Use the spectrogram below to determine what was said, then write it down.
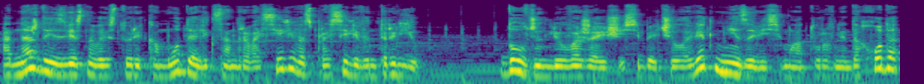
Однажды известного историка моды Александра Васильева спросили в интервью, должен ли уважающий себя человек, независимо от уровня дохода,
